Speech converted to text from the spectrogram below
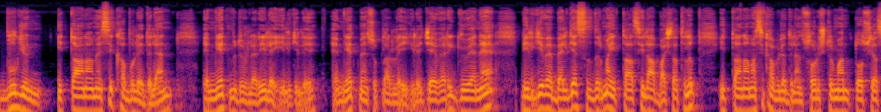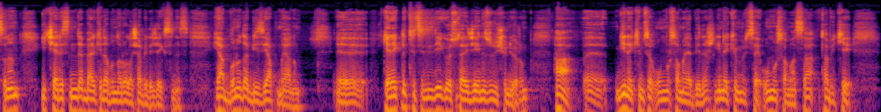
bugün iddianamesi kabul edilen emniyet müdürleriyle ilgili, emniyet mensuplarıyla ilgili cevheri güvene bilgi ve belge sızdırma iddiasıyla başlatılıp iddianamesi kabul edilen soruşturma dosyasının içerisinde belki de bunlara ulaşabileceksiniz. Ya bunu da biz yapmayalım. Ee, gerekli titizliği göstereceğinizi düşünüyorum. Ha e, yine kimse umursamayabilir. Yine kimse umursamazsa tabii ki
